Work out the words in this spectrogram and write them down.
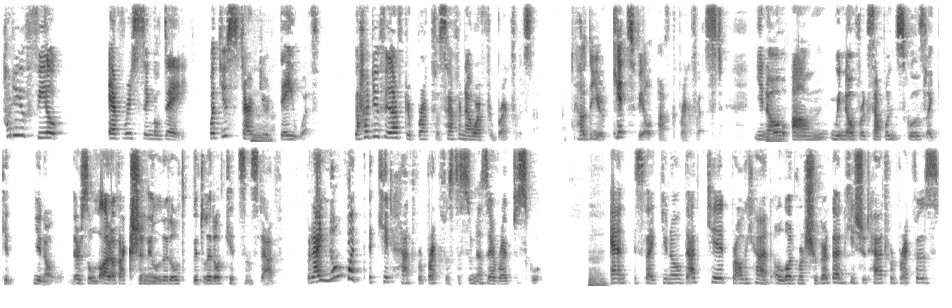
how do you feel every single day? What do you start mm. your day with? How do you feel after breakfast, half an hour after breakfast? How do your kids feel after breakfast? You know, mm. um, we know, for example, in schools, like kid, you know, there's a lot of action in little with little kids and stuff. But I know what a kid had for breakfast as soon as they arrived to school. Mm-hmm. And it's like, you know, that kid probably had a lot more sugar than he should had for breakfast.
